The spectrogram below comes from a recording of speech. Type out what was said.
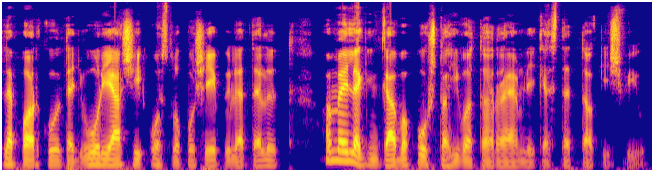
leparkolt egy óriási, oszlopos épület előtt, amely leginkább a posta hivatalra emlékeztette a kisfiút.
